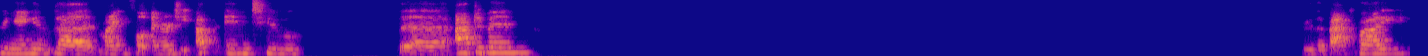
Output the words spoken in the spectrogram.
Bringing that mindful energy up into the abdomen. Through the back body.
